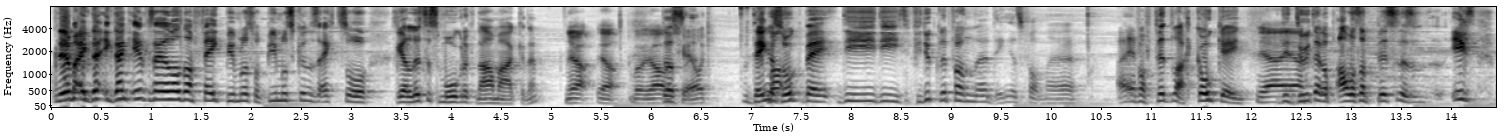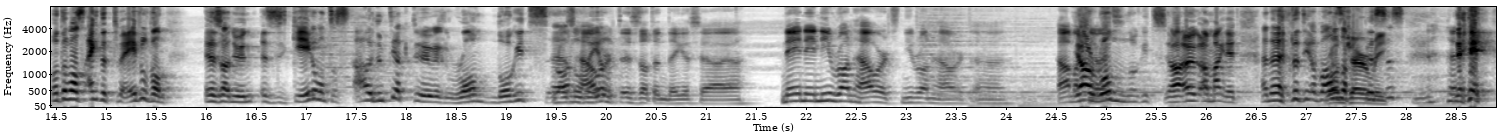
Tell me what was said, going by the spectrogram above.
Nee, maar ik denk, ik denk eerlijk gezegd wel dat fake piemels, want piemels kunnen ze echt zo realistisch mogelijk namaken. Hè. Ja, ja, maar ja, is- waarschijnlijk. Het ding is ook bij die, die videoclip van eh ding is van, eh ah ja, van Fiddler, Cocaine. Ja, die ja. doet daar op alles aan pissen. Dus eerst, want er was echt de twijfel van, is dat nu een, is het een kerel? Want dat is, ah, hoe noemt die acteur? Ron nog iets? Eh, Ron zo'n Howard heel- is dat een ding, is, ja, ja. Nee, nee, niet Ron Howard. Niet Ron Howard. eh. Ja, uit. Ron nog iets. Ja, eh, maakt niet uit. En eh, dat hij op alles pissen is. Nee.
